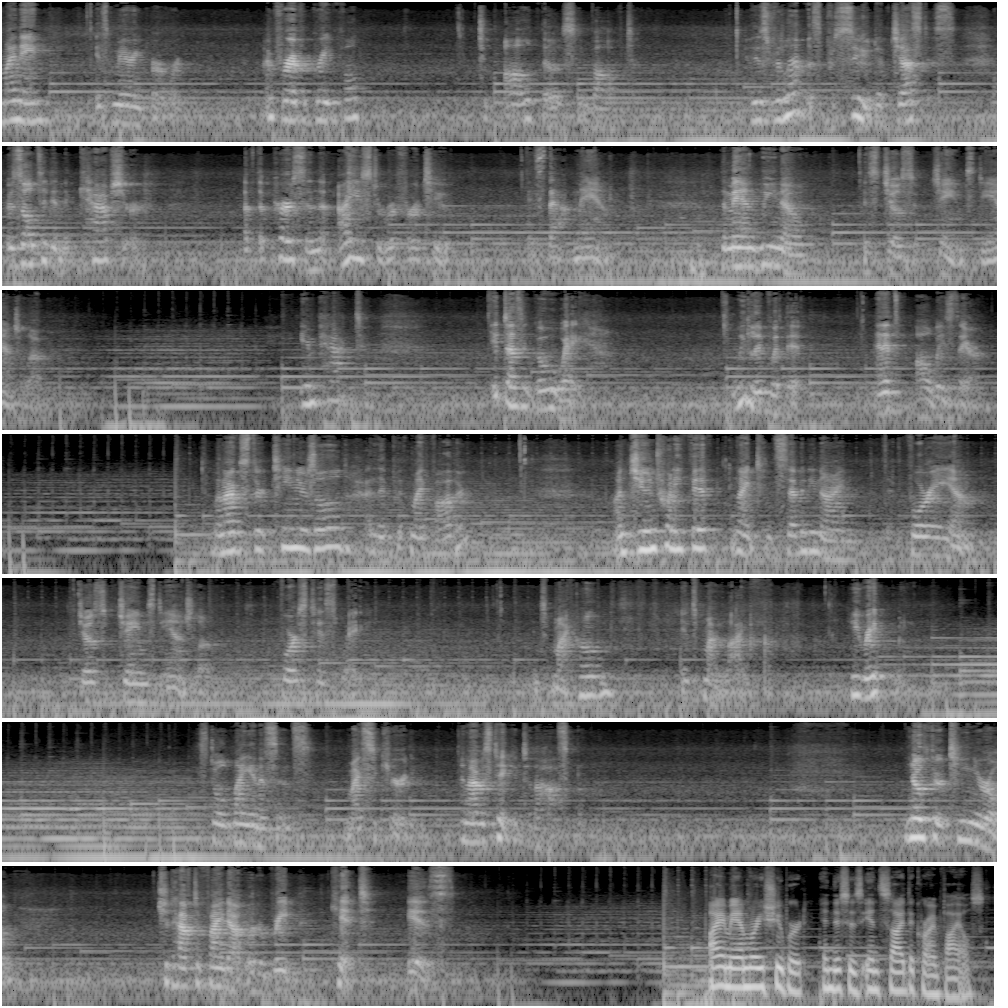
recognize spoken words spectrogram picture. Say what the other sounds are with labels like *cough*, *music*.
My name is Mary Burward. I'm forever grateful to all of those involved whose relentless pursuit of justice resulted in the capture of the person that I used to refer to as that man. The man we know is Joseph James DeAngelo. Impact, it doesn't go away. We live with it, and it's always there. When I was 13 years old, I lived with my father. On June 25, 1979, at 4 a.m., Joseph James DeAngelo forced his way into my home, into my life. He raped me. He stole my innocence, my security, and I was taken to the hospital. No 13-year-old should have to find out what a rape kit is. I am Anne Marie Schubert, and this is Inside the Crime Files.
